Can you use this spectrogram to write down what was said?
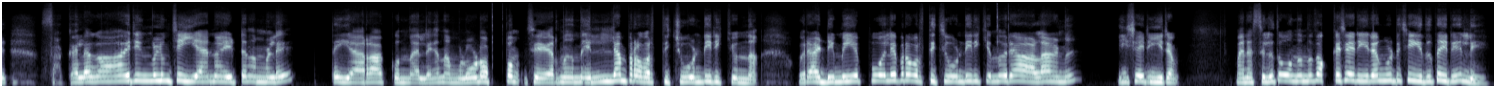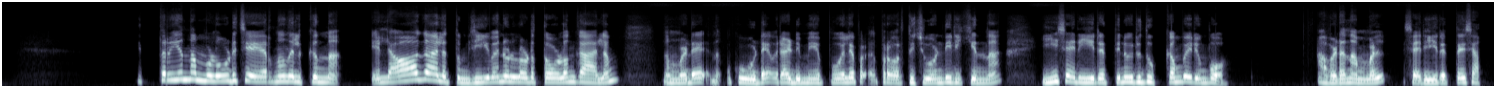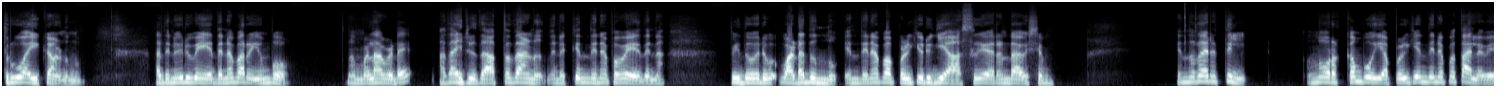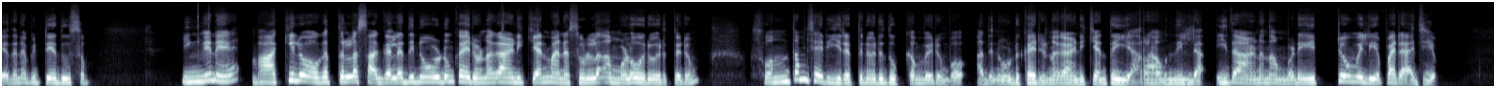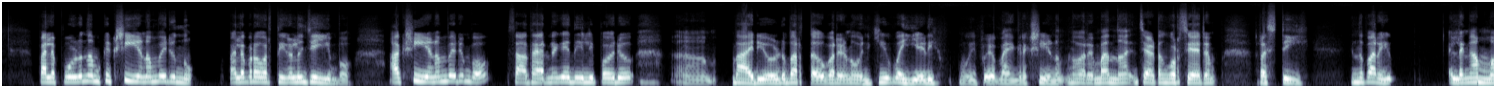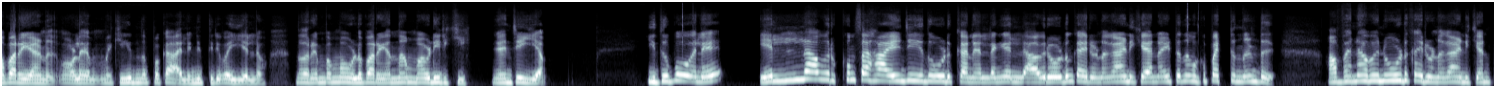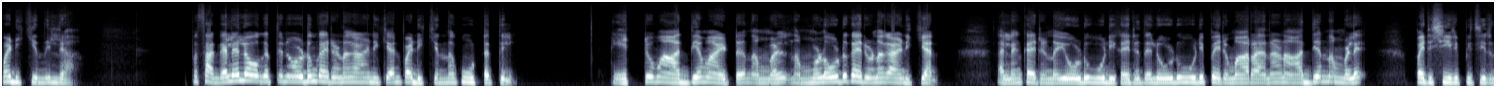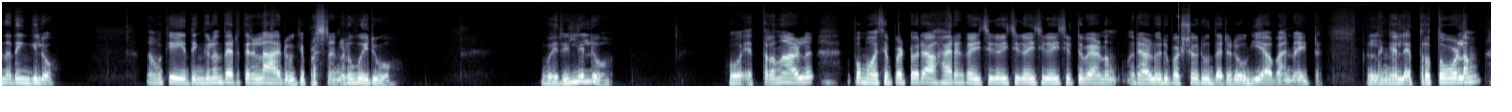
സകല കാര്യങ്ങളും ചെയ്യാനായിട്ട് നമ്മളെ തയ്യാറാക്കുന്ന അല്ലെങ്കിൽ നമ്മളോടൊപ്പം ചേർന്ന് നിന്ന് എല്ലാം പ്രവർത്തിച്ചുകൊണ്ടിരിക്കുന്ന ഒരടിമയെപ്പോലെ പ്രവർത്തിച്ചുകൊണ്ടിരിക്കുന്ന ഒരാളാണ് ഈ ശരീരം. മനസ്സിൽ തോന്നുന്നതൊക്കെ ശരീരം കൊണ്ട് ചെയ്തു തരില്ലേ? ഇത്രയും നമ്മളോട് ചേർന്ന് നിൽക്കുന്ന എല്ലാ കാലത്തും ജീവനുള്ളിടത്തോളം കാലം നമ്മുടെ കൂടെ ഒരു അടിമയെപ്പോലെ പ്ര- പ്രവർത്തിച്ചുകൊണ്ടിരിക്കുന്ന ഈ ശരീരത്തിന് ഒരു ദുഃഖം വരുമ്പോൾ അവിടെ നമ്മൾ ശരീരത്തെ ശത്രുവായി കാണുന്നു. അതിനൊരു വേദന പറയുമ്പോൾ നമ്മൾ അവിടെ അത് അരുതാത്തതാണ്. നിനക്ക് എന്തിനപ്പോൾ വേദന? ഇപ്പം ഇതൊരു വട തിന്നു. എന്തിനപ്പോൾ അപ്പോഴേക്കും ഒരു ഗ്യാസ് കയറേണ്ട ആവശ്യം? എന്ന തരത്തിൽ ഒന്ന് ഉറക്കം പോയി. അപ്പോഴേക്കും എന്തിനപ്പോൾ തലവേദന പിറ്റേ ദിവസം? ഇങ്ങനെ ബാക്കി ലോകത്തുള്ള സകലതിനോടും കരുണ കാണിക്കാൻ മനസ്സുള്ള നമ്മൾ ഓരോരുത്തരും സ്വന്തം ശരീരത്തിന് ഒരു ദുഃഖം വരുമ്പോൾ അതിനോട് കരുണ കാണിക്കാൻ തയ്യാറാവുന്നില്ല. ഇതാണ് നമ്മുടെ ഏറ്റവും വലിയ പരാജയം. പലപ്പോഴും നമുക്ക് ക്ഷീണം വരുന്നു. പല പ്രവർത്തികളും ചെയ്യുമ്പോൾ. ആ ക്ഷീണം വരുമ്പോൾ സാധാരണഗതിയിൽ ഇപ്പോൾ ഒരു ഭാര്യയോട് ഭർത്താവ് പറയണോ എനിക്ക് വയ്യടി ഭയങ്കര ക്ഷീണം എന്ന് പറയുമ്പോൾ എന്നാൽ ചേട്ടൻ കുറച്ച് നേരം റെസ്റ്റ് ചെയ്യ് എന്ന് പറയും. അല്ലെങ്കിൽ അമ്മ പറയാണ് മോളെ അമ്മയ്ക്ക് ഇന്നിപ്പോൾ കാലിന് ഇത്തിരി വയ്യല്ലോ. എന്ന് പറയുമ്പോൾ മോൾ പറയുന്ന അമ്മ അവിടെ ഇരിക്കി ഞാൻ ചെയ്യാം. ഇതുപോലെ എല്ലാവർക്കും സഹായം ചെയ്തു കൊടുക്കാൻ അല്ലെങ്കിൽ എല്ലാവരോടും കരുണ കാണിക്കാനായിട്ട് നമുക്ക് പറ്റുന്നുണ്ട്. അവനവനോട് കരുണ കാണിക്കാൻ പഠിക്കുന്നില്ല. ഇപ്പം സകല ലോകത്തിനോടും കരുണ കാണിക്കാൻ പഠിക്കുന്ന കൂട്ടത്തിൽ ഏറ്റവും ആദ്യമായിട്ട് നമ്മൾ നമ്മളോട് കരുണ കാണിക്കാൻ അല്ലെങ്കിൽ കരുണയോടുകൂടി കരുതലോടുകൂടി പെരുമാറാനാണ് ആദ്യം നമ്മളെ പരിശീലിപ്പിച്ചിരുന്നതെങ്കിലോ? നമുക്ക് ഏതെങ്കിലും തരത്തിലുള്ള ആരോഗ്യ പ്രശ്നങ്ങൾ വരുമോ വരില്ലല്ലോ. ഓ എത്ര നാൾ ഇപ്പോൾ മോശപ്പെട്ട ഒരു ആഹാരം കഴിച്ച് കഴിച്ച് കഴിച്ച് കഴിച്ചിട്ട് വേണം ഒരാൾ ഒരു പക്ഷെ ഒരു ഉദര രോഗിയാവാനായിട്ട്. അല്ലെങ്കിൽ എത്രത്തോളം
